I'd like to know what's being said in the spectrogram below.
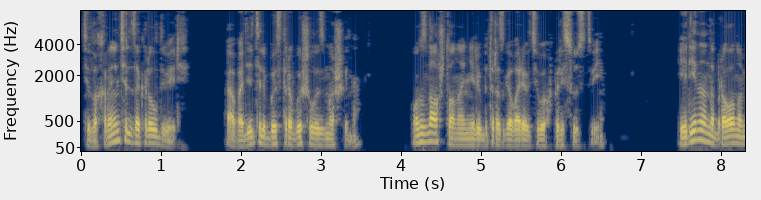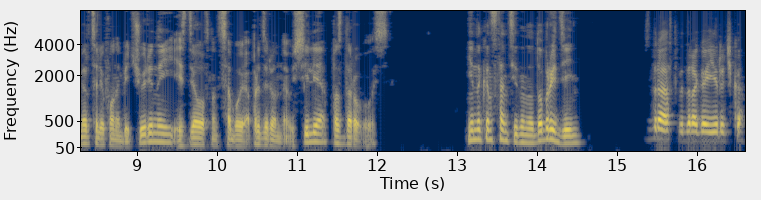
Телохранитель закрыл дверь, а водитель быстро вышел из машины. Он знал, что она не любит разговаривать в их присутствии. Ирина набрала номер телефона Бичуриной и, сделав над собой определенное усилие, поздоровалась. «Нина Константиновна, добрый день!» «Здравствуй, дорогая Ирочка!»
